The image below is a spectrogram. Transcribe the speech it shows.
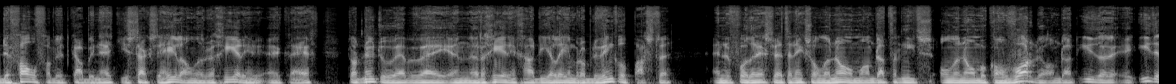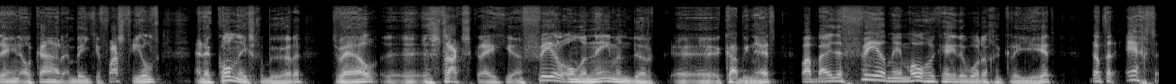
de val van dit kabinet je straks een hele andere regering eh, krijgt. Tot nu toe hebben wij een regering gehad die alleen maar op de winkel paste. En voor de rest werd er niks ondernomen, omdat er niets ondernomen kon worden. Omdat ieder, eh, iedereen elkaar een beetje vasthield en er kon niks gebeuren. Terwijl eh, eh, straks krijg je een veel ondernemender eh, eh, kabinet, waarbij er veel meer mogelijkheden worden gecreëerd. Dat er echt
